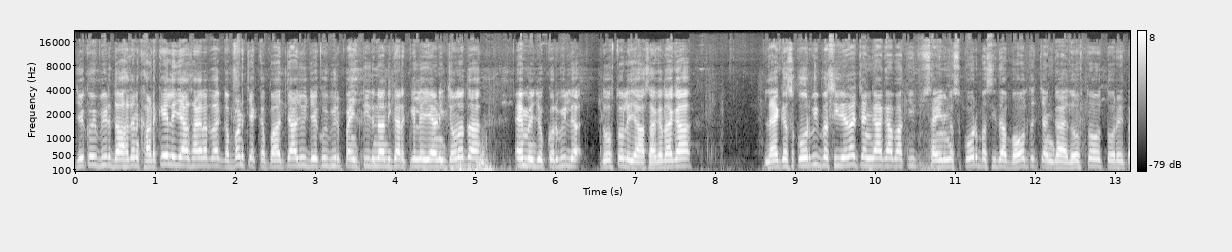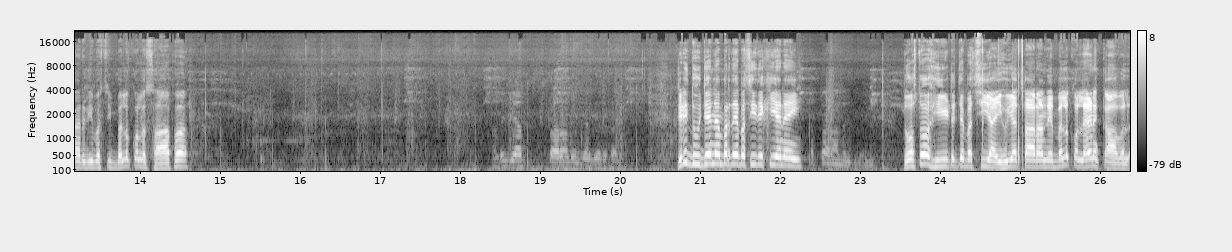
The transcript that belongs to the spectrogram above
ਜੇ ਕੋਈ ਵੀਰ 10 ਦਿਨ ਖੜ ਕੇ ਲੈ ਜਾ ਸਕਦਾ ਤਾਂ ਗੱਬਣ ਚੈੱਕ ਪਾ ਚਾਜੂ, ਜੇ ਕੋਈ ਵੀਰ 35 ਦਿਨਾਂ ਦੀ ਕਰਕੇ ਲੈ ਜਾਣੀ ਚਾਹੁੰਦਾ ਤਾਂ ਐਵੇਂ ਜੋਕਰ ਵੀ ਲਿਆ- ਦੋਸਤੋ ਲਿਜਾ ਸਕਦਾਗਾ। ਲੈਗ ਸਕੋਰ ਵੀ ਬੱਸੀ ਦਾ ਇਹਦਾ ਚੰਗਾਗਾ, ਬਾਕੀ ਸਾਈਨਿੰਗ ਸਕੋਰ ਬੱਸੀ ਦਾ ਬਹੁਤ ਚੰਗਾ ਹੈ ਦੋਸਤੋ। ਤੋਰੇ ਤਾਰੇ ਦੀ ਬੱਸੀ ਬਿਲਕੁਲ ਸਾਫ਼। ਜਿਹੜੀ ਦੂਜੇ ਨੰਬਰ ਤੇ ਬੱਸੀ ਦੇਖੀ ਹੈ ਨਹੀਂ? 17 ਦਿਨ ਦੀ ਆ ਜੀ। ਦੋਸਤੋ ਹੀਟ 'ਚ ਬੱਸੀ ਆਈ ਹੋਈ ਆ ਤਾਰਾਂ ਦੇ ਬਿਲਕੁਲ ਲੈਣ ਕਾਬਲ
